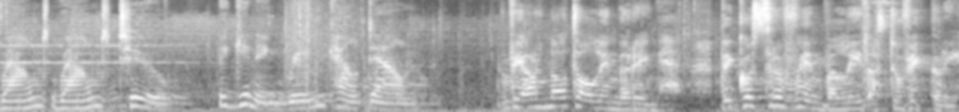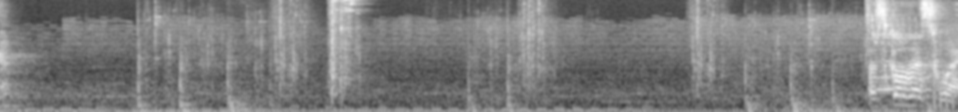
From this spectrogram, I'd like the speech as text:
Round, round two. Beginning ring countdown. We are not all in the ring. The gust of wind will lead us to victory. Let's go this way.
